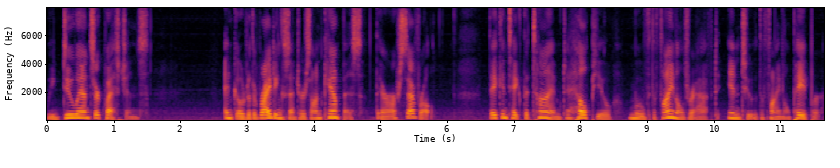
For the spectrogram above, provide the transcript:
we do answer questions. And go to the writing centers on campus. There are several. They can take the time to help you move the final draft into the final paper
